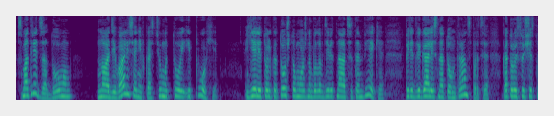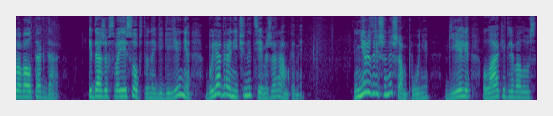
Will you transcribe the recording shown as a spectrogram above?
смотреть за домом, но одевались они в костюмы той эпохи, ели только то, что можно было в XIX веке, передвигались на том транспорте, который существовал тогда, и даже в своей собственной гигиене были ограничены теми же рамками. Не разрешены шампуни, гели, лаки для волос,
